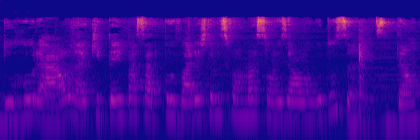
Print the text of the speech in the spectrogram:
do rural, né, que tem passado por várias transformações ao longo dos anos. Então,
